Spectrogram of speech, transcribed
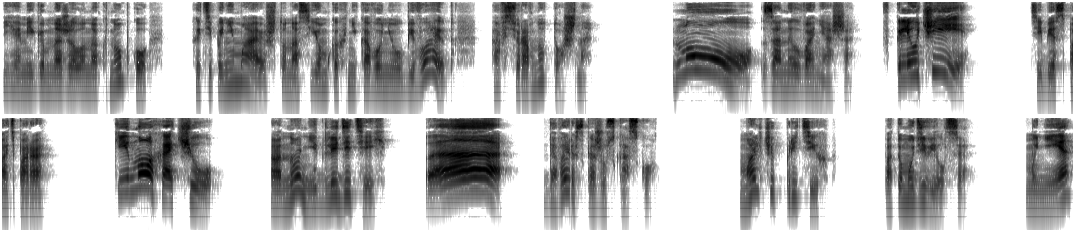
Я мигом нажала на кнопку, хоть и понимаю, что на съемках никого не убивают, а все равно тошно. «Ну!» – заныл Ваняша. «Включи!» «Тебе спать пора». «Кино хочу!» «Оно не для детей». а, Давай расскажу сказку. Мальчик притих, Потом удивился. Мне?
